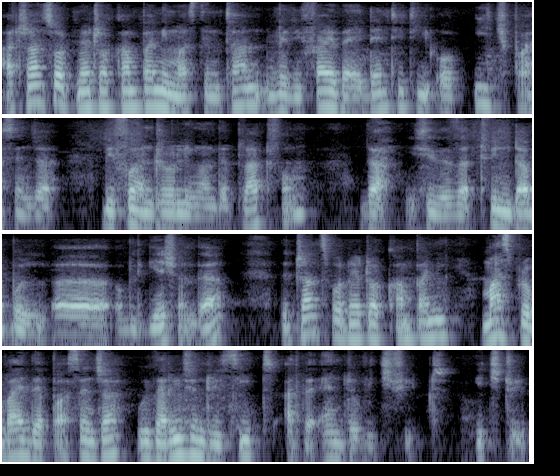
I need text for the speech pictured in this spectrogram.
A transport network company must in turn verify the identity of each passenger before enrolling on the platform. The, you see, there's a twin double uh, obligation there. The transport network company must provide the passenger with a written receipt at the end of each trip. Each trip.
